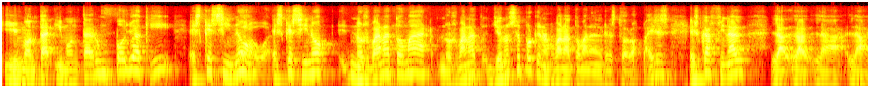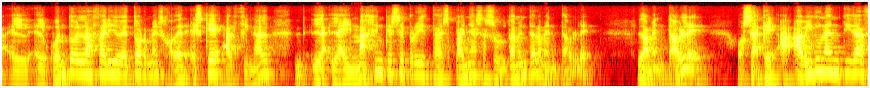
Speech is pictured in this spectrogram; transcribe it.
Y montar, y montar un pollo aquí, es que si no, es que si no, nos van a tomar, nos van a, yo no sé por qué nos van a tomar en el resto de los países. Es que al final, el, el, cuento del Lazario de Tormes, joder, es que al final la, imagen que se proyecta a España es absolutamente lamentable. Lamentable. O sea que ha, habido una entidad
